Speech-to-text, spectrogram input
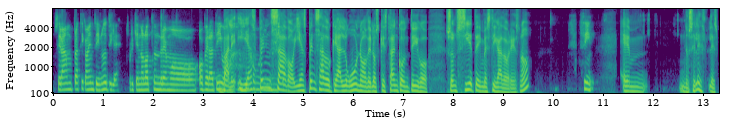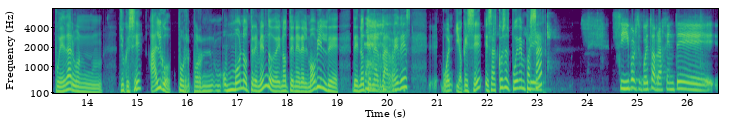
serán prácticamente inútiles porque no los tendremos operativos. Vale, y has pensado, y has pensado que alguno de los que están contigo son siete investigadores, ¿no? Sí. Em, no sé, les, les puede dar un, yo qué sé, algo, por, por, un mono tremendo de no tener el móvil, de, de no tener las redes. Bueno, yo qué sé, esas cosas pueden pasar. Sí, por supuesto, habrá gente,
